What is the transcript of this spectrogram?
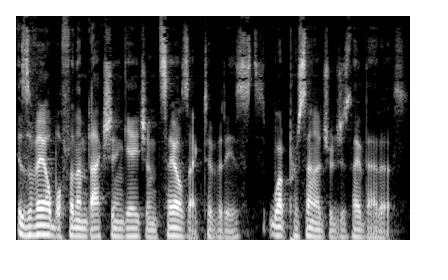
is available for them to actually engage in sales activities, what percentage would you say that is?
